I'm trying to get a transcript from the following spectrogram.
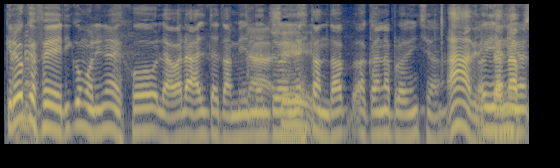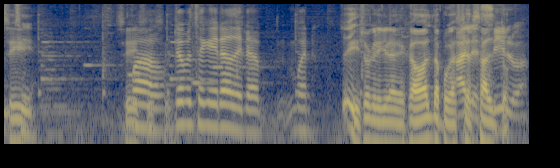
creo que Federico Molina dejó la vara alta también dentro Sí. del stand-up acá en la provincia. Ah, del stand-up, sí. Sí, wow, sí, sí. yo pensé que era de la. Bueno. Sí, yo creí que la dejado alta porque hacía salto. Silva.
